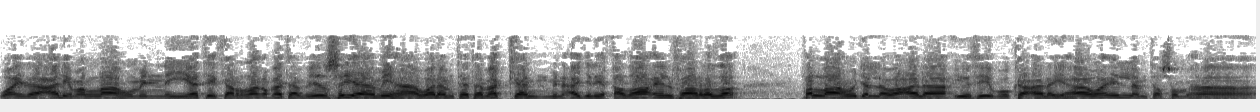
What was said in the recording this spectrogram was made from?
وإذا علم الله من نيتك الرغبة في صيامها ولم تتمكن من أجل قضاء الفرض فالله جل وعلا يثيبك عليها وإن لم تصمها.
